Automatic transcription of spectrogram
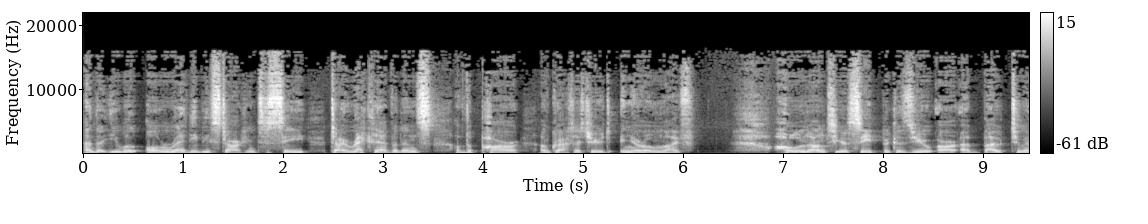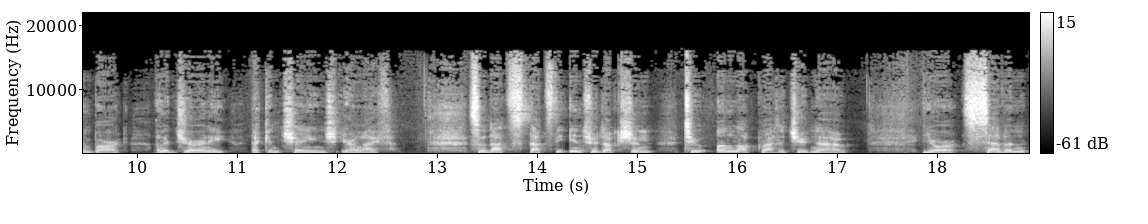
and that you will already be starting to see direct evidence of the power of gratitude in your own life. Hold on to your seat because you are about to embark on a journey that can change your life. So that's, that's the introduction to Unlock Gratitude Now your seven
